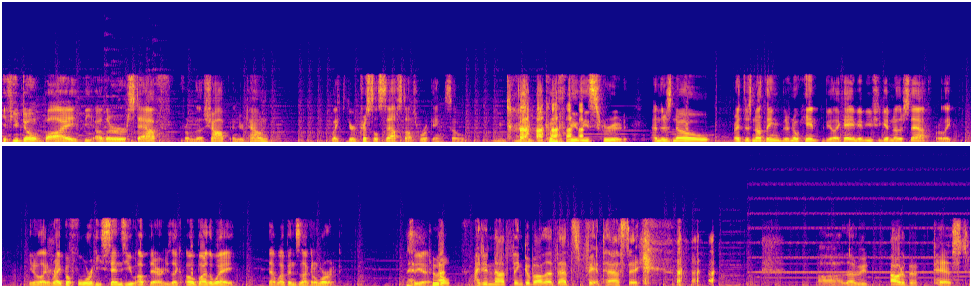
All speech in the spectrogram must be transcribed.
if you don't buy the other staff from the shop in your town, like your crystal staff stops working, so you, you could be completely screwed. And there's no right. There's nothing. There's no hint to be like, hey, maybe you should get another staff, or like, you know, like right before he sends you up there, he's like, oh, by the way, that weapon's not gonna work. So yeah, Toodle. I did not think about that. That's fantastic. oh, that would be. I would have been pissed.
